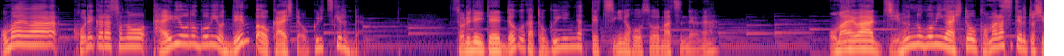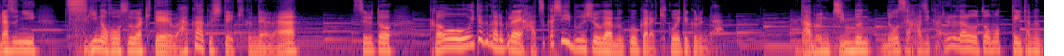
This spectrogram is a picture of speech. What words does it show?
お前はこれからその大量のゴミを電波を返して送りつけるんだ。それでいてどこか得意になって次の放送を待つんだよな。お前は自分のゴミが人を困らせてると知らずに次の放送が来てワクワクして聞くんだよな。すると顔を覆いたくなるくらい恥ずかしい文章が向こうから聞こえてくるんだ。多分珍文どうせ弾かれるだろうと思っていた分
